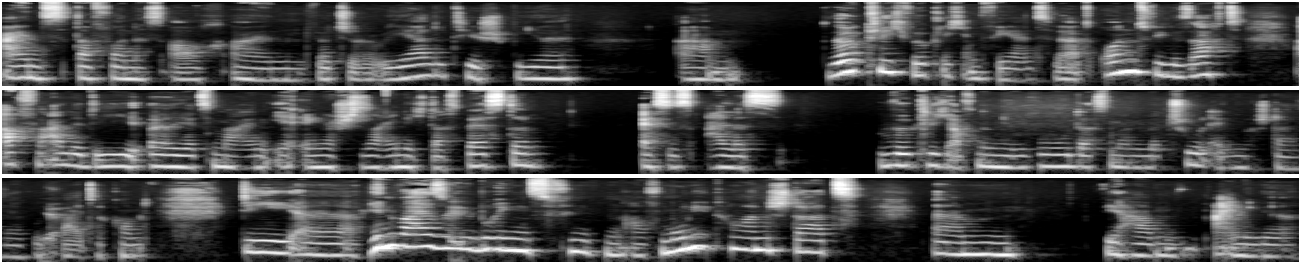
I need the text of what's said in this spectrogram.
eins davon ist auch ein Virtual Reality Spiel. Ähm, wirklich, wirklich empfehlenswert. Und wie gesagt, auch für alle, die äh, jetzt meinen, ihr Englisch sei nicht das Beste, es ist alles wirklich auf einem Niveau, dass man mit Schulenglisch da sehr gut ja. weiterkommt. Die äh, Hinweise übrigens finden auf Monitoren statt. Ähm, wir haben einige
